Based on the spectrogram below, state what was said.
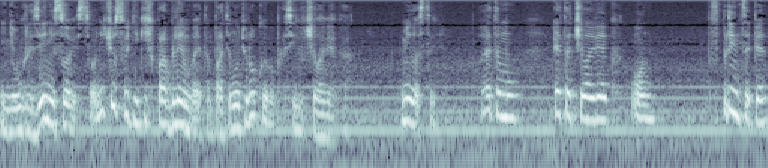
и не угрызений совести. Он не чувствует никаких проблем в этом, протянуть руку и попросить у человека милостыню. Поэтому этот человек, он в принципе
